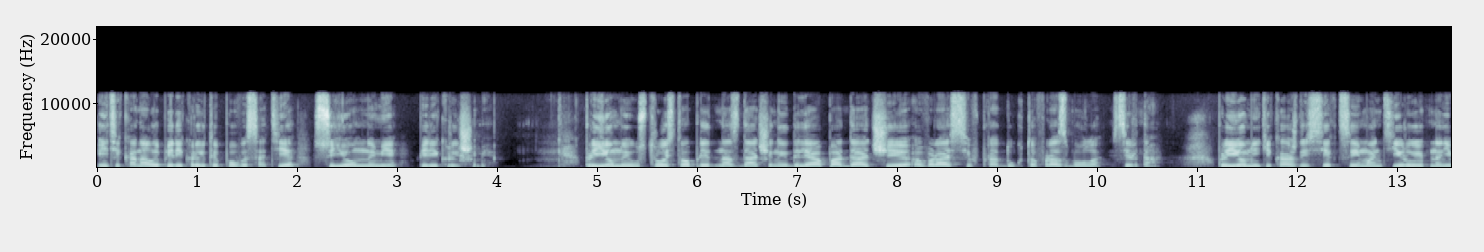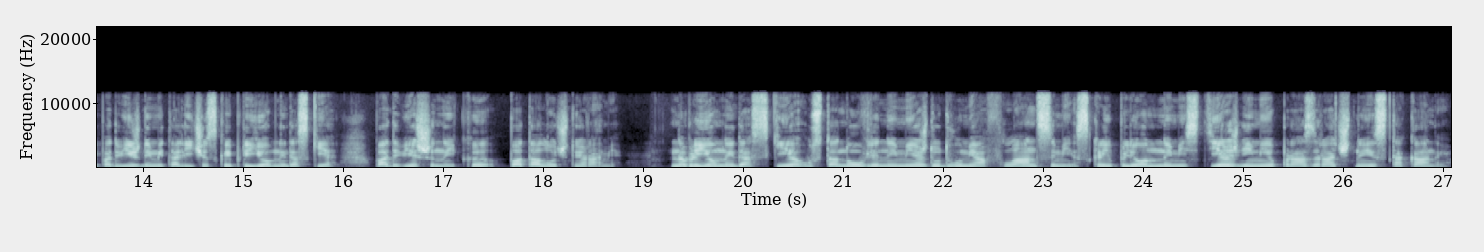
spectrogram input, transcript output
эти каналы перекрыты по высоте съемными перекрышами. Приемные устройства предназначены для подачи в рассев продуктов размола зерна. Приемники каждой секции монтируют на неподвижной металлической приемной доске, подвешенной к потолочной раме. На приемной доске установлены между двумя фланцами скрепленными стержнями прозрачные стаканы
